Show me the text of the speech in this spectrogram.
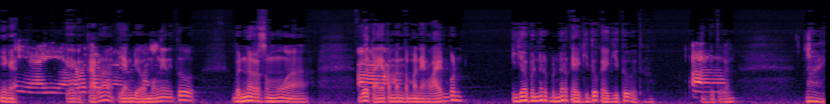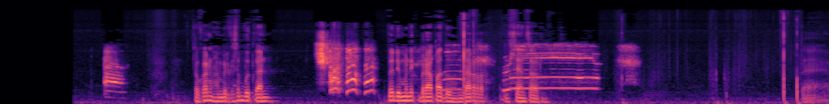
Iya nggak? iya iya Ya, karena benar, yang diomongin itu bener semua. Gue tanya Ah. teman-teman yang lain pun, iya bener-bener kayak gitu kayak gitu gitu, Hmm, gitu kan. Nah, ah. tuh kan hampir kesebut kan. Itu di menit berapa tuh? Ntar sensor. Ntar.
